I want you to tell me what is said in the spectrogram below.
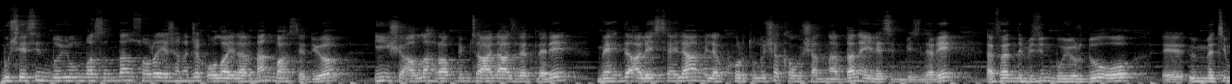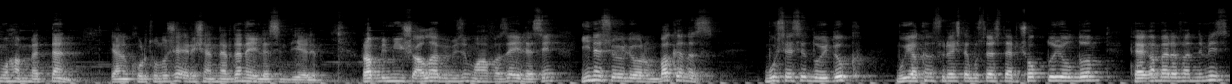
bu sesin duyulmasından sonra yaşanacak olaylardan bahsediyor. İnşallah Rabbim Teala Hazretleri Mehdi Aleyhisselam ile kurtuluşa kavuşanlardan eylesin bizleri. Efendimizin buyurduğu o e, ümmeti Muhammed'den yani kurtuluşa erişenlerden eylesin diyelim. Rabbim inşallah hepimizi muhafaza eylesin. Yine söylüyorum bakınız bu sesi duyduk. Bu yakın süreçte bu sesler çok duyuldu. Peygamber Efendimiz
